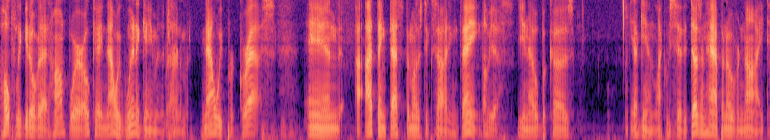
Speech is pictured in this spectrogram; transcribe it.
hopefully get over that hump where okay now we win a game in the Right. tournament now we progress mm-hmm. and I- i think that's the most exciting thing Oh yes. you know, because again, like we said, it doesn't happen overnight,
